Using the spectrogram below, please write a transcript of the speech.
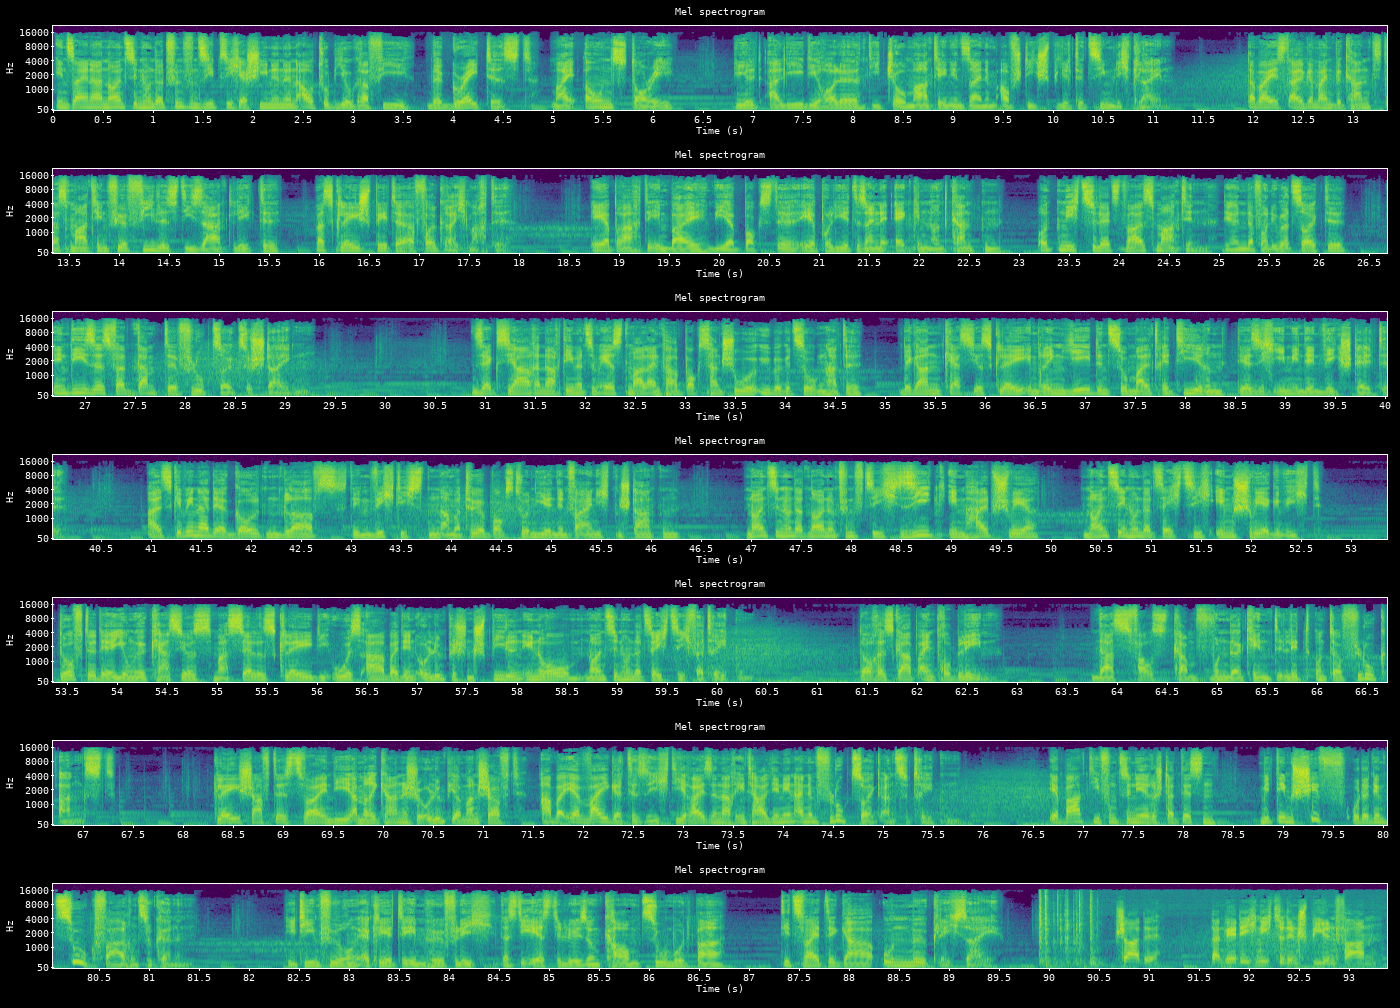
In seiner 1975 erschienenen Autobiografie The Greatest, My Own Story hielt Ali die Rolle, die Joe Martin in seinem Aufstieg spielte, ziemlich klein. Dabei ist allgemein bekannt, dass Martin für vieles die Saat legte, was Clay später erfolgreich machte. Er brachte ihm bei, wie er boxte, er polierte seine Ecken und Kanten, und nicht zuletzt war es Martin, der ihn davon überzeugte, in dieses verdammte Flugzeug zu steigen. Sechs Jahre nachdem er zum ersten Mal ein paar Boxhandschuhe übergezogen hatte, begann Cassius Clay im Ring jeden zu malträtieren, der sich ihm in den Weg stellte. Als Gewinner der Golden Gloves, dem wichtigsten Amateurboxturnier in den Vereinigten Staaten, 1959 Sieg im Halbschwer, 1960 im Schwergewicht, durfte der junge Cassius Marcellus Clay die USA bei den Olympischen Spielen in Rom 1960 vertreten. Doch es gab ein Problem. Das Faustkampf-Wunderkind litt unter Flugangst. Clay schaffte es zwar in die amerikanische Olympiamannschaft, aber er weigerte sich, die Reise nach Italien in einem Flugzeug anzutreten. Er bat die Funktionäre stattdessen, mit dem Schiff oder dem Zug fahren zu können. Die Teamführung erklärte ihm höflich, dass die erste Lösung kaum zumutbar, die zweite gar unmöglich sei. Schade, dann werde ich nicht zu den Spielen fahren,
